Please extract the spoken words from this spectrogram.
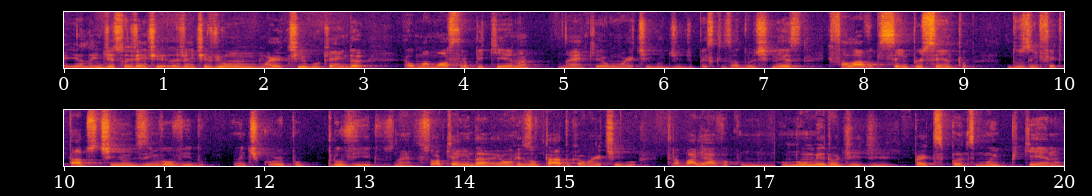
E além disso, a gente, a gente viu um, um artigo que ainda é uma amostra pequena, né, que é um artigo de, de pesquisador chinês, que falava que 100% dos infectados tinham desenvolvido anticorpo para o vírus. Né? Só que ainda é um resultado, que é um artigo trabalhava com um número de, de participantes muito pequeno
